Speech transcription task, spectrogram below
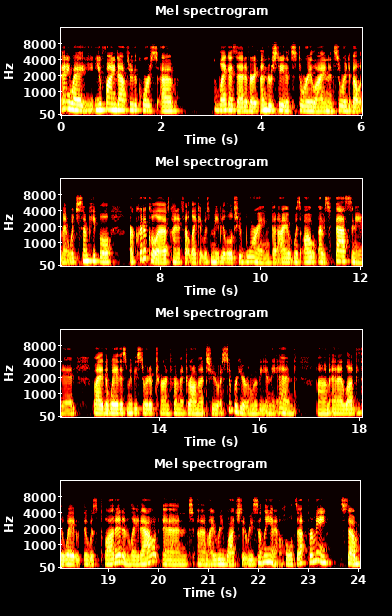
anyway, you find out through the course of, like I said, a very understated storyline and story development, which some people are critical of kind of felt like it was maybe a little too boring but i was all i was fascinated by the way this movie sort of turned from a drama to a superhero movie in the end um, and I loved the way it was plotted and laid out. And um, I rewatched it recently and it holds up for me. So,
